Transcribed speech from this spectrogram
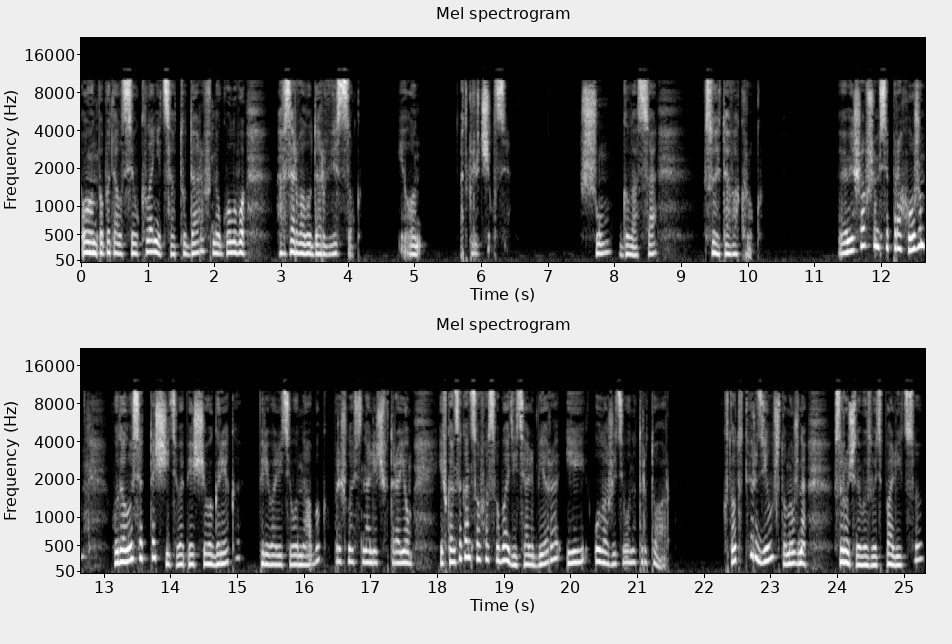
Он попытался уклониться от ударов, но голову взорвал удар в висок, и он отключился. Шум, голоса, суета вокруг. Вмешавшимся прохожим удалось оттащить вопящего грека, перевалить его на бок, пришлось налечь втроем, и в конце концов освободить Альбера и уложить его на тротуар. Кто-то твердил, что нужно срочно вызвать полицию.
